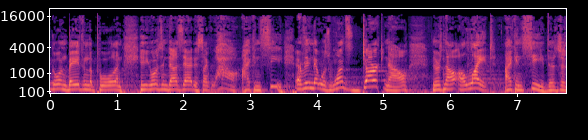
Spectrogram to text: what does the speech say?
go and bathe in the pool, and he goes and does that. It's like, wow, I can see. Everything that was once dark now, there's now a light I can see. There's a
